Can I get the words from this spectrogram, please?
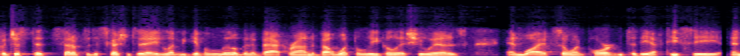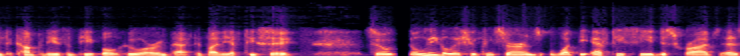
But just to set up the discussion today, let me give a little bit of background about what the legal issue is and why it's so important to the FTC and to companies and people who are impacted by the FTC. So, the legal issue concerns what the FTC describes as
